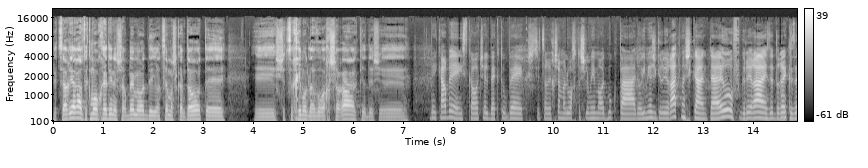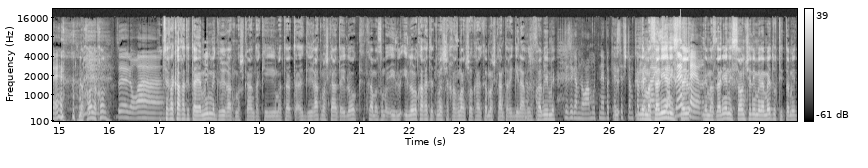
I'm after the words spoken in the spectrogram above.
לצערי הרב, זה כמו עורכי דין, יש הרבה מאוד יועצי משכנתאות. אה, שצריכים עוד לעבור הכשרה כדי ש... בעיקר בעסקאות של back to back, שצריך שם לוח תשלומים מאוד מוקפד, או אם יש גרירת משכנתה, אוף, גרירה, איזה דרק זה. נכון, נכון. זה נורא... צריך לקחת את הימים לגרירת משכנתה, כי אם אתה, גרירת משכנתה היא לא כמה זמן, היא, היא לא לוקחת את משך הזמן שלוקחת משכנתה רגילה, נכון. ולפעמים... וזה גם נורא מותנה בכסף שאתה מקבל מהעסקת מכר. למזלי הניסיון שלי מלמד אותי תמיד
